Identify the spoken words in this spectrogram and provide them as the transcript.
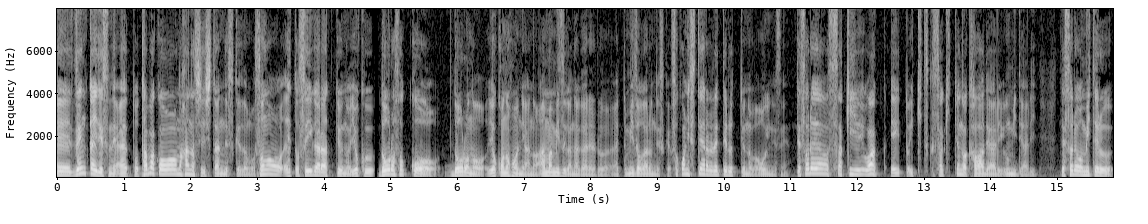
えー前回ですねえっとタバコの話したんですけどもその、えっと、吸い殻っていうのはよく道路側溝道路の横の方にあの雨水が流れる、えっと、溝があるんですけどそこに捨てられてるっていうのが多いんですね。でそれの先は、えっと、行き着く先っていうのは川であり海であり。でそれを見てる、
